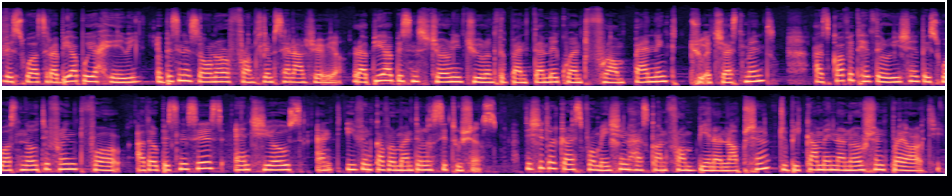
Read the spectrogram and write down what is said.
This was Rabia Bouyahiewi, a business owner from Tlemcen, Algeria. Rabia's business journey during the pandemic went from panic to adjustment. As COVID hit the region, this was no different for other businesses, NGOs, and even governmental institutions. Digital transformation has gone from being an option to becoming an urgent priority.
